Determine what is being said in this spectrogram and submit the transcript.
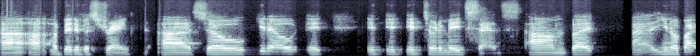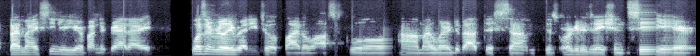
uh, a, bit of a strength. Uh, so you know, it it, it, it, sort of made sense. But you know, by, by my senior year of undergrad, I wasn't really ready to apply to law school. Um, I learned about this um, this organization, City Year,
